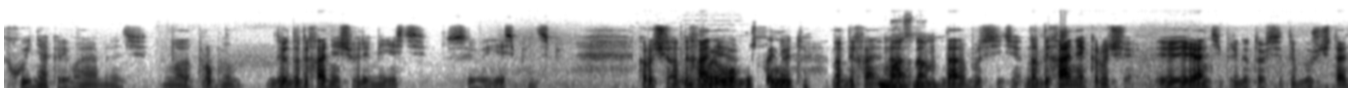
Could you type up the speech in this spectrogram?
Хуйня кривая, блядь. Ну, пробуем. До, до дыхания еще время есть. Сывы есть, в принципе. Короче, на Вы дыхание... его бустанете. На дыхание. Маз да, дам. Да, брусите. На дыхание, короче, э, Рианти, приготовься, ты будешь читать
